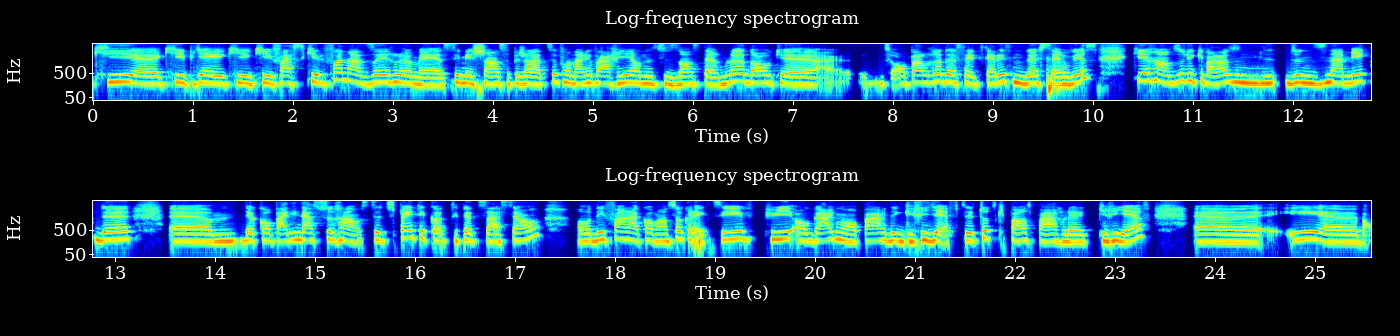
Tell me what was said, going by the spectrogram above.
qui, qui est bien, qui, est facile, qui est le fun à dire, là, mais c'est méchant, c'est péjoratif. On n'arrive à rien en utilisant ce terme-là. Donc, on parlera de syndicalisme de service qui est rendu l'équivalent d'une dynamique de, de compagnie d'assurance. Tu, payes tes, cotisations, on défend la convention collective, puis on gagne ou on perd des griefs. Tu tout ce qui passe par le grief. Euh, et euh, bon,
